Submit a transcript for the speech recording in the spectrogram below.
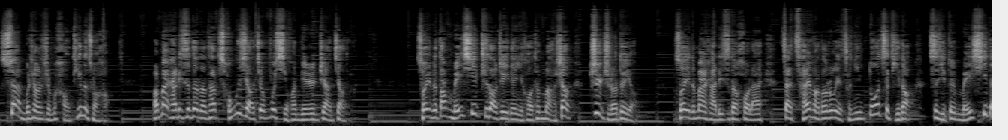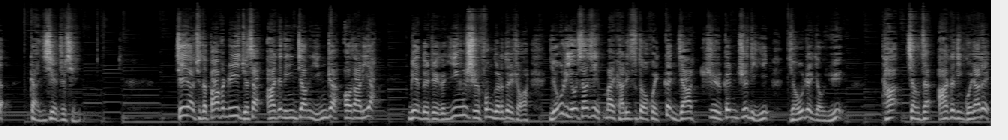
算不上是什么好听的绰号。而麦卡利斯特呢，他从小就不喜欢别人这样叫他，所以呢，当梅西知道这一点以后，他马上制止了队友。所以呢，麦卡利斯特后来在采访当中也曾经多次提到自己对梅西的感谢之情。接下去的八分之一决赛，阿根廷将迎战澳大利亚。面对这个英式风格的对手啊，有理由相信麦卡利斯特会更加知根知底、游刃有余。他将在阿根廷国家队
